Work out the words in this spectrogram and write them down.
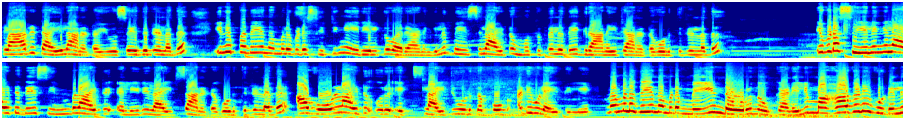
ക്ലാരി ടൈലാണ് കേട്ടോ യൂസ് ചെയ്തിട്ടുള്ളത്. ഇനിയിപ്പോ ഇതേ നമ്മളിവിടെ സിറ്റിംഗ് ഏരിയയിലേക്ക് വരാണെങ്കിൽ ബേസിലായിട്ട് മൊത്തത്തിൽ ഇതേ ഗ്രാനൈറ്റ് ആണ് കേട്ടോ കൊടുത്തിട്ടുള്ളത്. ഇവിടെ സീലിംഗിലായിട്ട് ഇതേ സിമ്പിൾ ആയിട്ട് എൽ ഇ ഡി ലൈറ്റ്സ് ആണ് കേട്ടോ കൊടുത്തിട്ടുള്ളത്. ആ വോളിലായിട്ട് ഒരു എക്സ് ലൈറ്റ് കൊടുത്തപ്പോ അടിപൊളിയായിട്ടില്ലേ? നമ്മൾ ഇതേ നമ്മുടെ മെയിൻ ഡോർ നോക്കുകയാണെങ്കിൽ മഹാഗണി വുഡിൽ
